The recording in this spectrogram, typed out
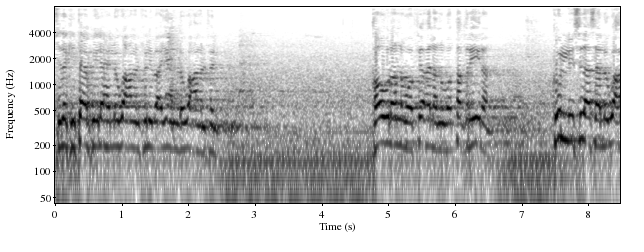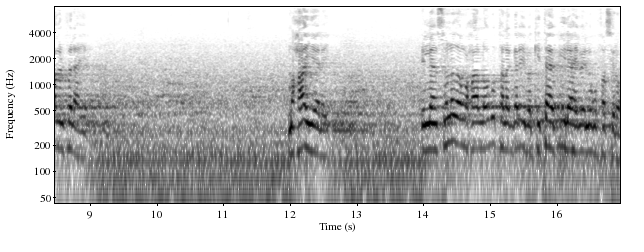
sida kitaabka ilaahay loogu camalfeliba ayana loogu camalfeli qawlan wa ficlan wa taqriiran kulli sidaasaa loogu camalfelaya maxaa yeelay ilaan sunnadan waxaa loogu talagalayba kitaabka ilaahayba in lagu fasiro.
